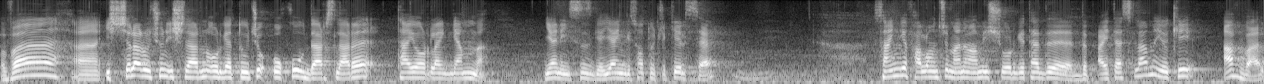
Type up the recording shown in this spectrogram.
Va e, ishchilar uchun ishlarni o'rgatuvchi o'quv darslari tayyorlanganmi? Ya'ni sizga yangi sotuvchi kelsa sanga falonchi mana mana bu ishni o'rgatadi deb aytasizlarmi? Yoki avval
